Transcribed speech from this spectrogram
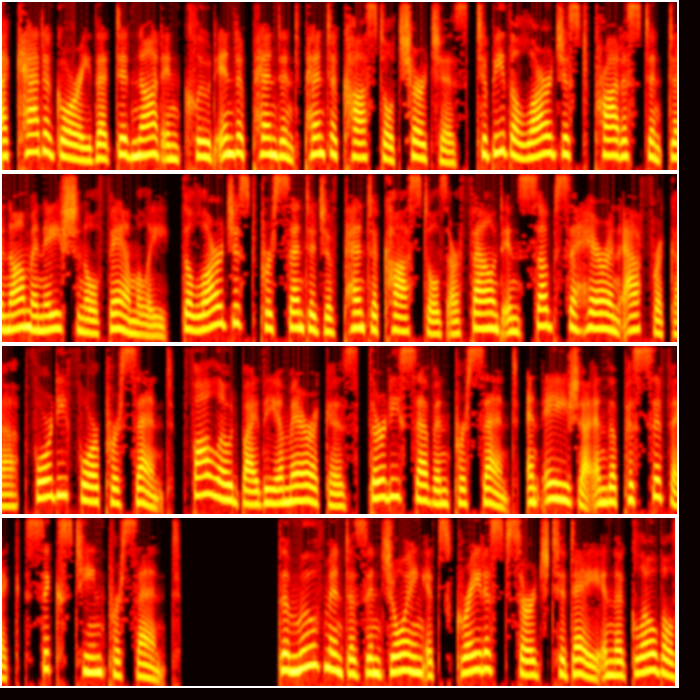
a category that did not include independent Pentecostal churches to be the largest Protestant denominational family. The largest percentage of Pentecostals are found in sub-Saharan Africa 44%, followed by the Americas 37% and Asia and the Pacific 16%. The movement is enjoying its greatest surge today in the Global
